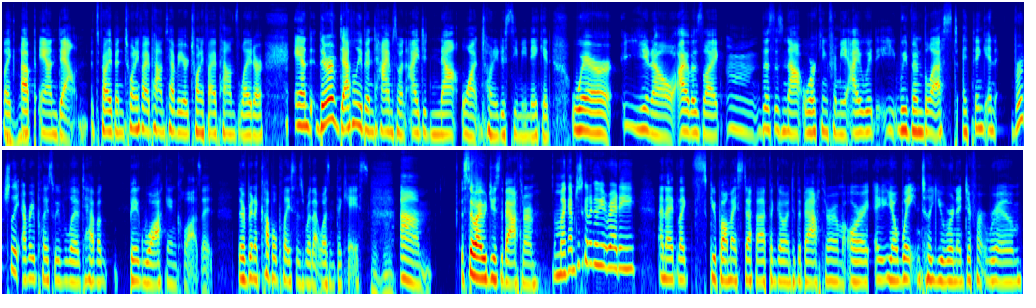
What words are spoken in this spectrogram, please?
like mm-hmm. up and down. It's probably been 25 pounds heavier, 25 pounds lighter. And there have definitely been times when I did not want Tony to see me naked, where, you know, I was like, mm, this is not working for me. I would, we've been blessed, I think, in virtually every place we've lived, to have a big walk in closet. There have been a couple places where that wasn't the case. Mm-hmm. Um, so I would use the bathroom. I'm like, I'm just gonna go get ready, and I'd like scoop all my stuff up and go into the bathroom, or uh, you know, wait until you were in a different room.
